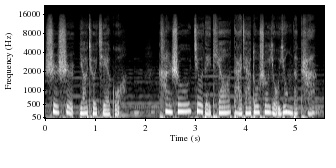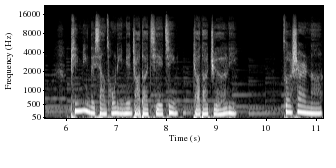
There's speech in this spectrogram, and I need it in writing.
事事要求结果，看书就得挑大家都说有用的看。拼命的想从里面找到捷径，找到哲理。做事儿呢，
